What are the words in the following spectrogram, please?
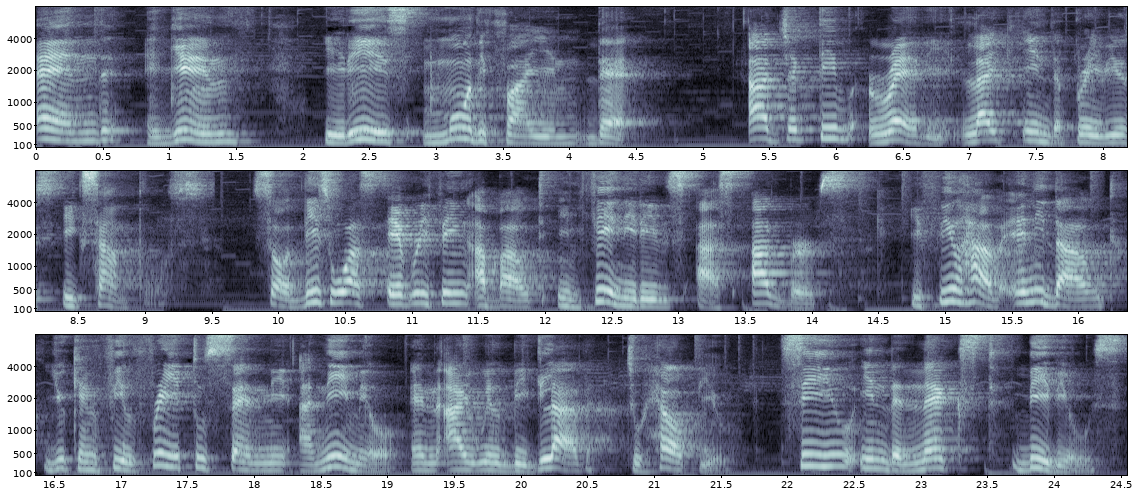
And again, it is modifying the adjective ready, like in the previous examples. So this was everything about infinitives as adverbs. If you have any doubt, you can feel free to send me an email and I will be glad to help you. See you in the next videos.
